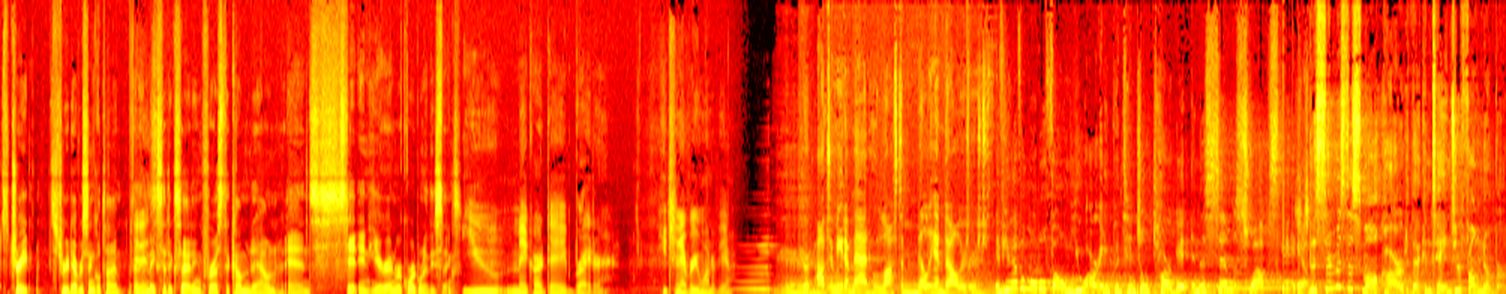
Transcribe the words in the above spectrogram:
it's a treat. It's a treat every single time. And It it, is. makes it exciting for us to come down and sit in here and record one of these things. You make our day brighter, each and every one of you. You're about to meet a man who lost a million dollars. If you have a mobile phone, you are a potential target in the SIM swap scam. The SIM is the small card that contains your phone number.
